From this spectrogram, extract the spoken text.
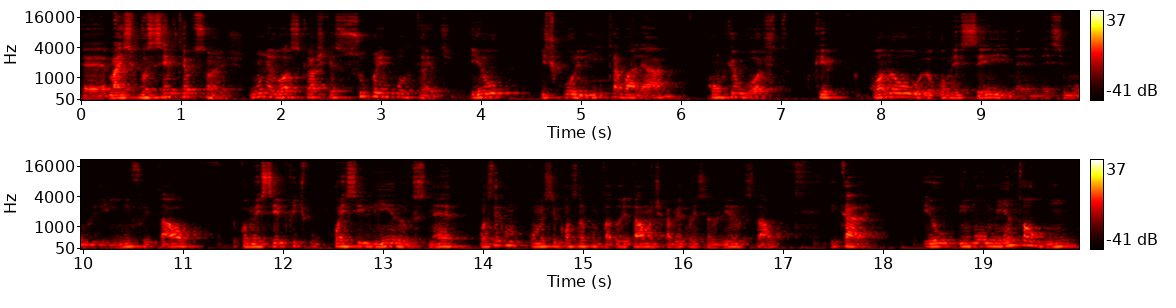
É, mas você sempre tem opções. Um negócio que eu acho que é super importante. Eu escolhi trabalhar com o que eu gosto. Porque quando eu, eu comecei né, nesse mundo de infra e tal, eu comecei porque, tipo, conheci Linux, né? Comecei, comecei construindo computador e tal, mas acabei conhecendo Linux e tal. E, cara, eu, em momento algum,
